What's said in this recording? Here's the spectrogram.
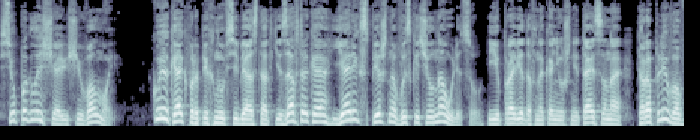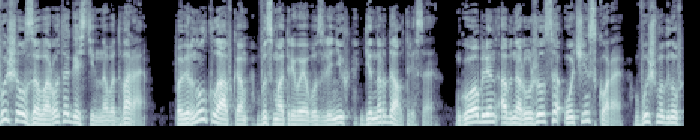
все поглощающей волной. Кое-как пропихнув в себя остатки завтрака, Ярик спешно выскочил на улицу и, проведав на конюшне Тайсона, торопливо вышел за ворота гостиного двора. Повернул к лавкам, высматривая возле них Геннардалтриса. Гоблин обнаружился очень скоро, вышмыгнув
